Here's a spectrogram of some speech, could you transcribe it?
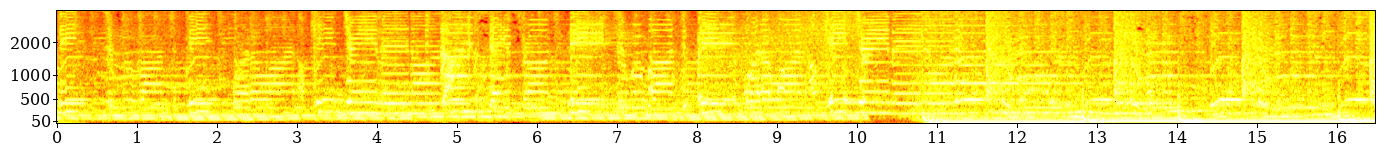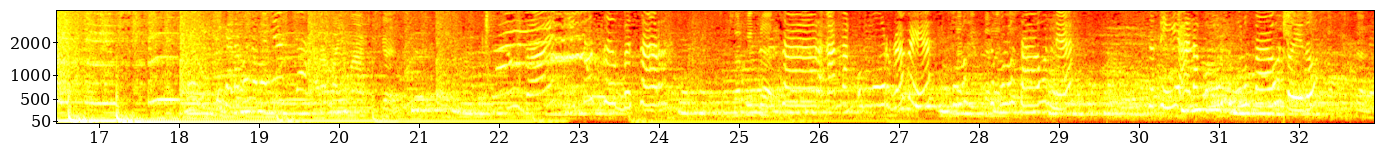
Need to move on to be what I want. I'll keep dreaming on. Time staying strong. Need to move on to be what I want. I'll keep dreaming on. Ikan apa namanya? Tuh guys, itu sebesar Besar pizza. besar anak umur berapa ya? 10, 10 tahun ya. Setinggi anak umur 10 tahun tuh itu.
